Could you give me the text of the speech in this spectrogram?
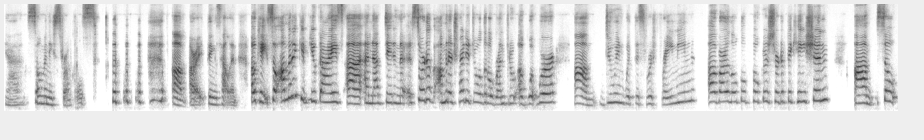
Yeah, so many struggles. Um, all right, thanks, Helen. Okay, so I'm gonna give you guys uh an update and sort of, I'm gonna try to do a little run through of what we're um doing with this reframing of our local POCR certification. Um, so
